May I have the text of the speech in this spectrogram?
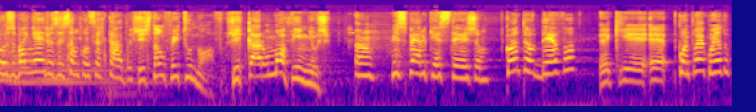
Os banheiros estão consertados. Estão feitos novos. Ficaram novinhos. Ah, espero que estejam. Quanto eu devo? É que. É... Quanto é, Cunhado?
